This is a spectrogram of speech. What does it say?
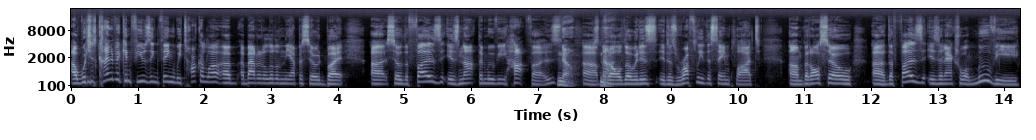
uh, which is kind of a confusing thing. We talk a lot uh, about it a little in the episode, but uh, so The Fuzz is not the movie Hot Fuzz. No, uh, but not. although it is it is roughly the same plot, um, but also uh, The Fuzz is an actual movie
